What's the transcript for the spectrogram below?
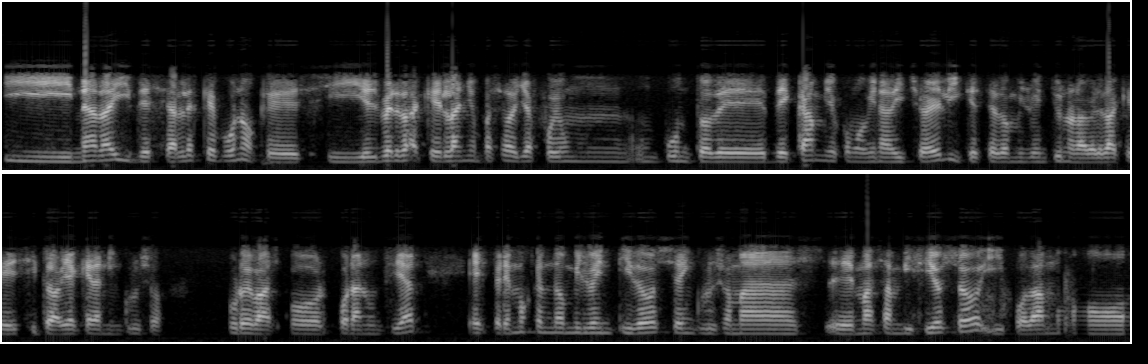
Y nada y desearles que bueno que si es verdad que el año pasado ya fue un, un punto de, de cambio como bien ha dicho él y que este 2021 la verdad que si todavía quedan incluso pruebas por, por anunciar esperemos que en 2022 sea incluso más eh, más ambicioso y podamos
